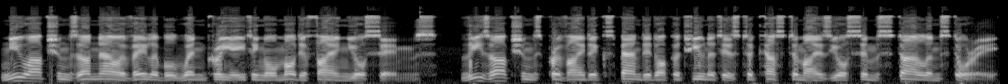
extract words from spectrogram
New options are now available when creating or modifying your sims. These options provide expanded opportunities to customize your sim's style and story.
